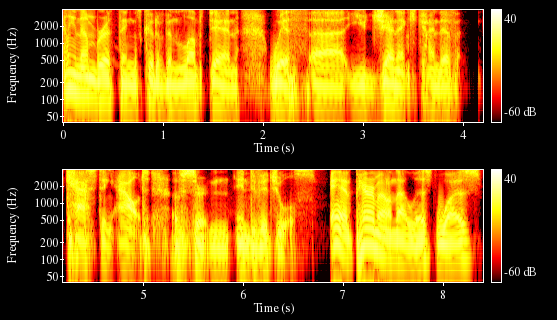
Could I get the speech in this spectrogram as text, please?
Any number of things could have been lumped in with uh, eugenic kind of casting out of certain individuals. And paramount on that list was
